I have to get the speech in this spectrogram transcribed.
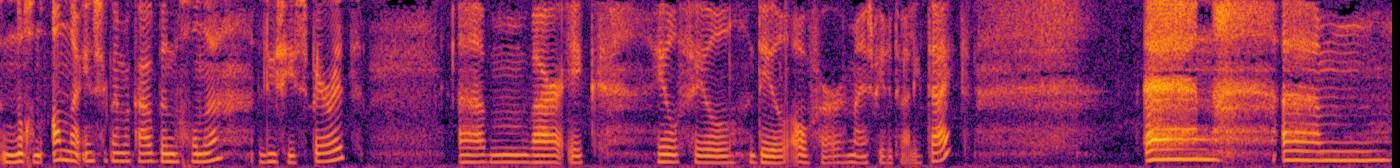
nog een ander Instagram-account ben begonnen, Lucy Spirit. Um, waar ik heel veel deel over mijn spiritualiteit. En um,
